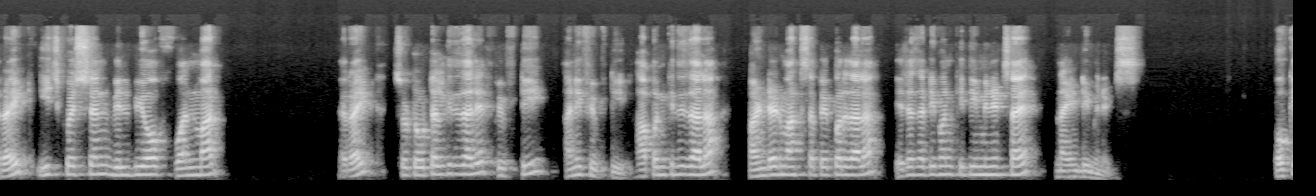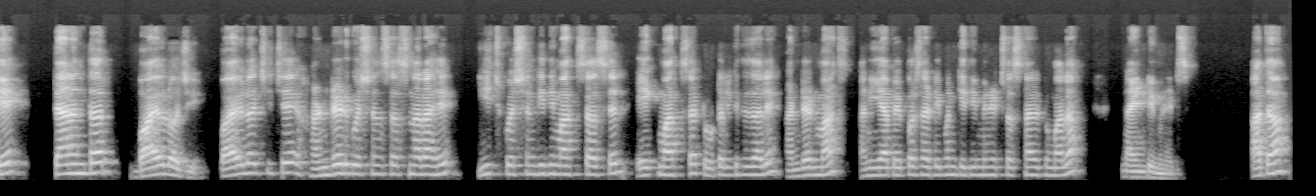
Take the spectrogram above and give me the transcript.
right each question will be of one mark right so total किती झाले? फिफ्टी आणि फिफ्टी हा पण किती झाला? हंड्रेड मार्क्सचा पेपर झाला. याच्यासाठी पण किती मिनिट्स आहेत? Ninety minutes. ओके? त्यानंतर बायोलॉजी. बायोलॉजीचे हंड्रेड क्वेश्चन्स असणार आहे. इच क्वेश्चन किती मार्क्सचा असेल? एक मार्क्सचा. टोटल किती झाले? Hundred marks. आणि या पेपरसाठी पण किती मिनिट्स असणार आहे तुम्हाला? Ninety minutes. आता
